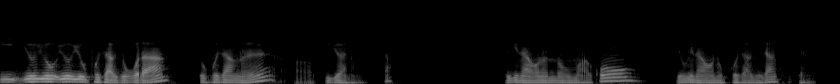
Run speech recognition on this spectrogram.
이 요 요 요 요 보상 요거랑 요 보상을 어, 비교하는 거죠. 여기 나오는 놈하고 여기 나오는 보상이랑 비교하는.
